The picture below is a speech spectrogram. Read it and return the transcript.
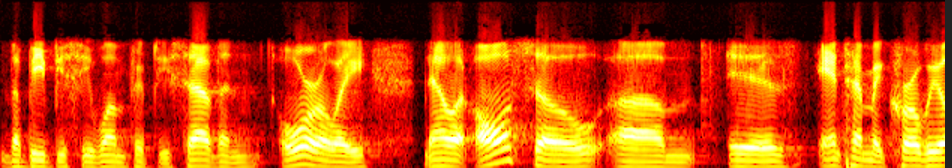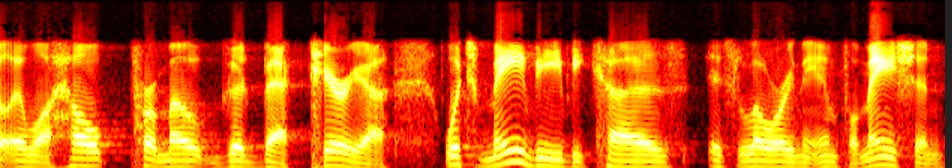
the BPC 157 orally. Now, it also um, is antimicrobial and will help promote good bacteria, which may be because it's lowering the inflammation.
